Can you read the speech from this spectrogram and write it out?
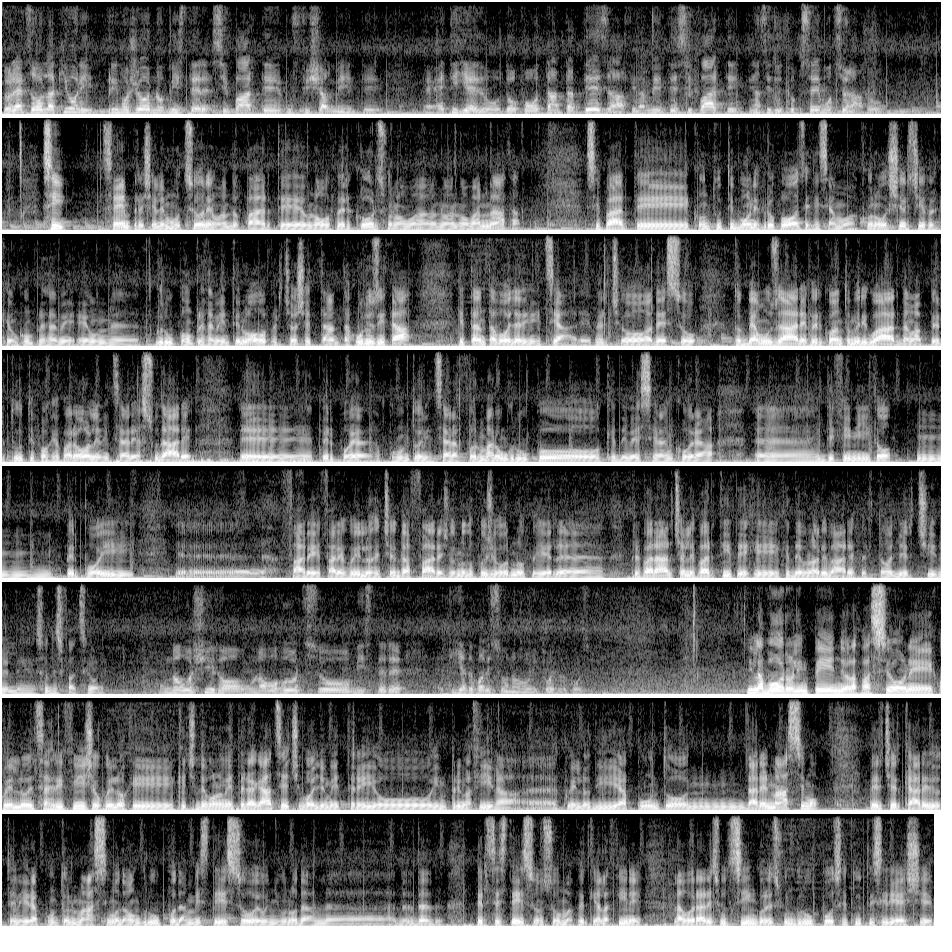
Lorenzo Collacchioni, primo giorno, mister, si parte ufficialmente. E eh, ti chiedo, dopo tanta attesa, finalmente si parte. Innanzitutto, sei emozionato? Sì, sempre c'è l'emozione quando parte un nuovo percorso, una nuova, una nuova annata si parte con tutti i buoni propositi, siamo a conoscerci perché è un, è un eh, gruppo completamente nuovo, perciò c'è tanta curiosità e tanta voglia di iniziare, perciò adesso dobbiamo usare per quanto mi riguarda, ma per tutti poche parole, iniziare a sudare eh, per poi appunto iniziare a formare un gruppo che deve essere ancora eh, definito mh, mm, per poi eh, fare, fare, quello che c'è da fare giorno dopo giorno per eh, prepararci alle partite che, che, devono arrivare per toglierci delle soddisfazioni. Un nuovo ciclo, un nuovo corso, mister, ti chiedo quali sono i tuoi propositi? Il lavoro, l'impegno, la passione, quello, il sacrificio, quello che, che, ci devono mettere i ragazzi e ci voglio mettere io in prima fila, eh, quello di appunto dare il massimo per cercare di ottenere appunto il massimo da un gruppo, da me stesso e ognuno dal, da, da, per se stesso insomma, perché alla fine lavorare sul singolo e sul gruppo se tutti si riesce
